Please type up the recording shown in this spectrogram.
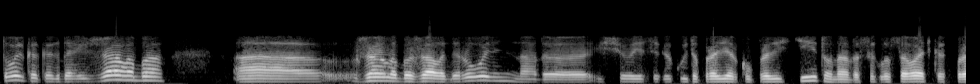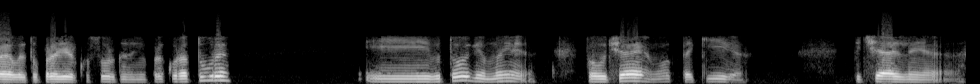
только когда есть жалоба, а жалоба жалобе рознь, надо еще, если какую-то проверку провести, то надо согласовать, как правило, эту проверку с органами прокуратуры. И в итоге мы получаем вот такие печальные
